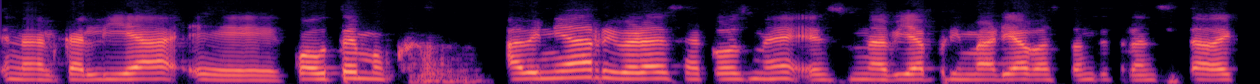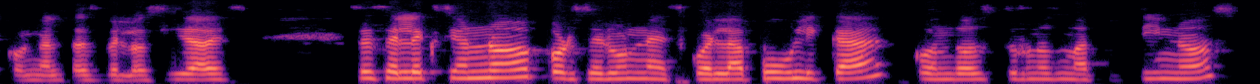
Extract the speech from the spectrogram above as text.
en la alcaldía eh, Cuauhtémoc. Avenida Rivera de San Cosme es una vía primaria bastante transitada y con altas velocidades. Se seleccionó por ser una escuela pública con dos turnos matutinos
